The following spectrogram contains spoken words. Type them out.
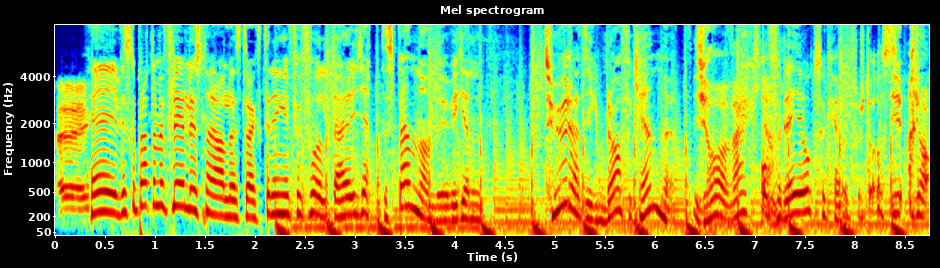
Hej. Hej! Vi ska prata med fler lyssnare alldeles strax. Det ringer för fullt. Det här är jättespännande. Vilken tur att det gick bra för Kenneth. Ja, verkligen. Och för dig också Kenneth förstås. Ja.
